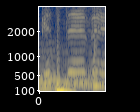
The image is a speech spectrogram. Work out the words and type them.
que te ve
